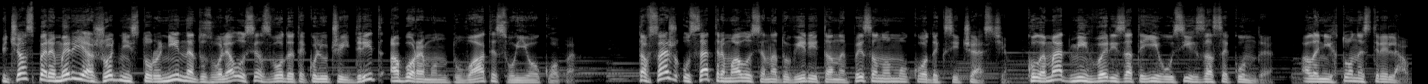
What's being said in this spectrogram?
Під час перемир'я жодній стороні не дозволялося зводити колючий дріт або ремонтувати свої окопи. Та все ж усе трималося на довірі та написаному кодексі честі. Кулемет міг вирізати їх усіх за секунди, але ніхто не стріляв.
